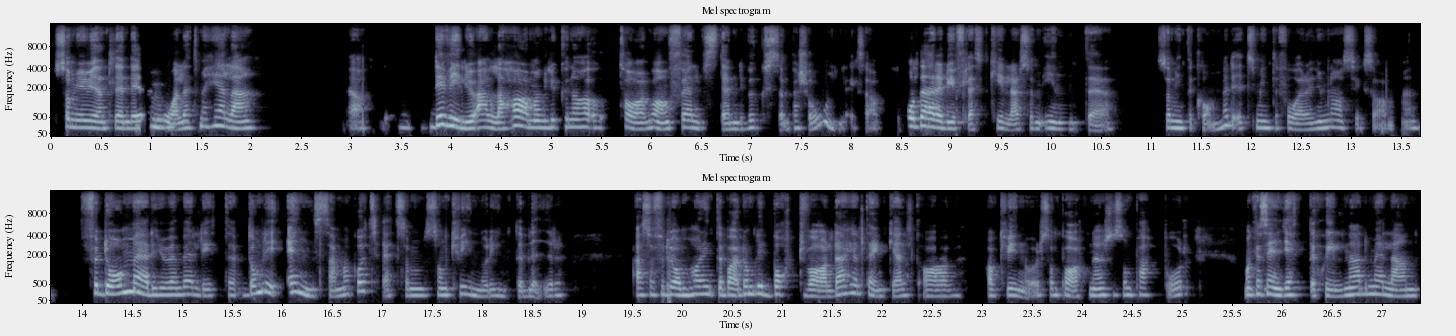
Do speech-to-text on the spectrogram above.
Som ju egentligen är mm. målet med hela... Ja, det vill ju alla ha. Man vill ju kunna ha, ta, vara en självständig vuxen person. Liksom. Och där är det ju flest killar som inte, som inte kommer dit, som inte får en gymnasieexamen. För dem är det ju en väldigt... De blir ensamma på ett sätt som, som kvinnor inte blir. Alltså för de har inte bara, de blir bortvalda helt enkelt av, av kvinnor som partners och som pappor. Man kan se en jätteskillnad mellan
